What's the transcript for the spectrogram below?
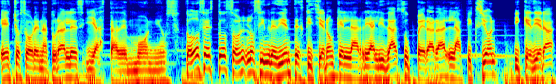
hechos sobrenaturales y hasta demonios. Todos estos son los ingredientes que hicieron que la realidad superara la ficción y que diera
